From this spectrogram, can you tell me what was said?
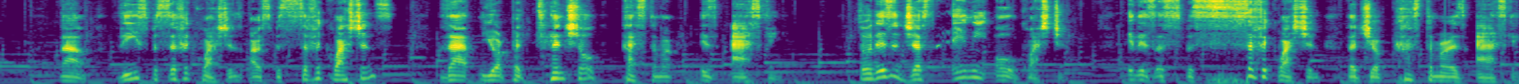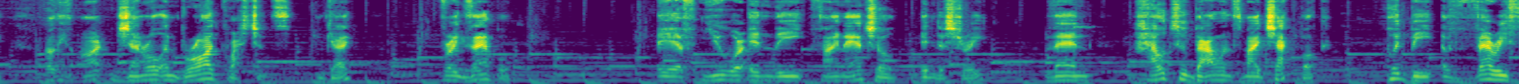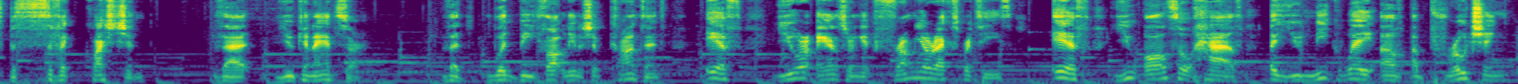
Now, these specific questions are specific questions that your potential customer is asking. So it isn't just any old question. It is a specific question that your customer is asking. So these aren't general and broad questions, okay? For example, if you were in the financial industry, then how to balance my checkbook could be a very specific question that you can answer that would be thought leadership content if you're answering it from your expertise if you also have a unique way of approaching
